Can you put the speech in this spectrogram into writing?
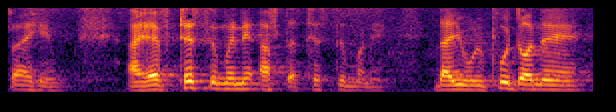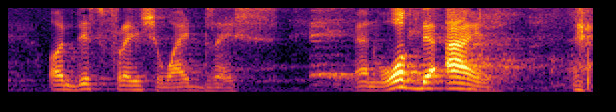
Try him. I have testimony after testimony that you will put on, a, on this French white dress and walk the aisle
